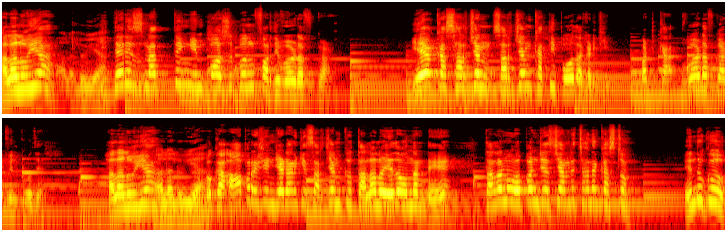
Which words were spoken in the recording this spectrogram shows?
Hallelujah there is nothing impossible for the word of God ఏ ఒక్క సర్జన్ సర్జన్ కత్తి పోదు అక్కడికి but word of God will go there ఒక ఆపరేషన్ చేయడానికి సర్జన్కు తలలో ఏదో ఉందంటే తలను ఓపెన్ చేసేయాలంటే చాలా కష్టం. ఎందుకు?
